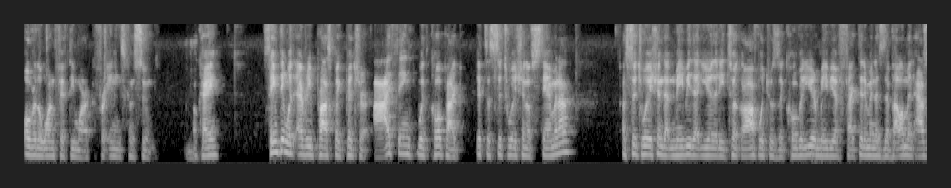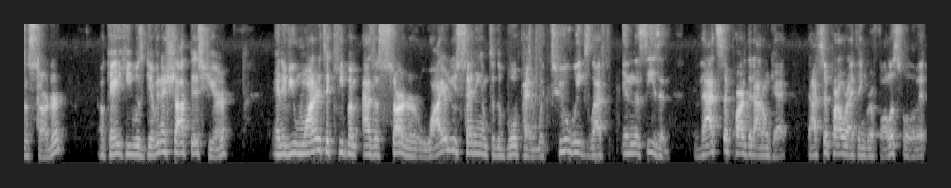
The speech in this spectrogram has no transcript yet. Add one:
over the 150 mark for innings consumed. Mm-hmm. Okay. Same thing with every prospect pitcher. I think with Kopech, it's a situation of stamina, a situation that maybe that year that he took off, which was the COVID year, maybe affected him in his development as a starter. Okay. He was given a shot this year. And if you wanted to keep him as a starter, why are you sending him to the bullpen with two weeks left in the season? That's the part that I don't get. That's the part where I think Grifol is full of it,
